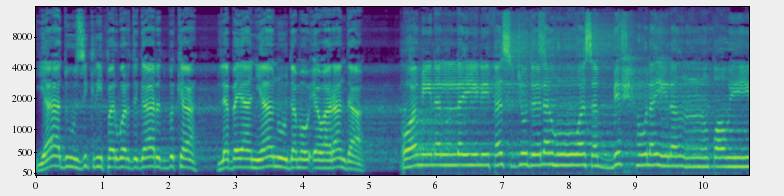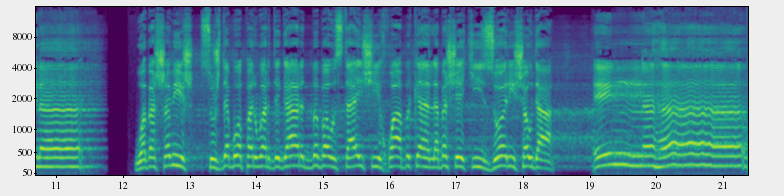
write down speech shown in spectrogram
یاد و زیکری پەروەردگارت بکە لە بەیانیان و دەمە و ئێواراندا. ومن الليل فاسجد له وسبحه ليلا طويلا. و بە شەویش سوشدە بۆ پەروەردگارت ببە و ستایشی خوا بکە لە بەشێکی زۆری شەودا. إن هؤلاء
